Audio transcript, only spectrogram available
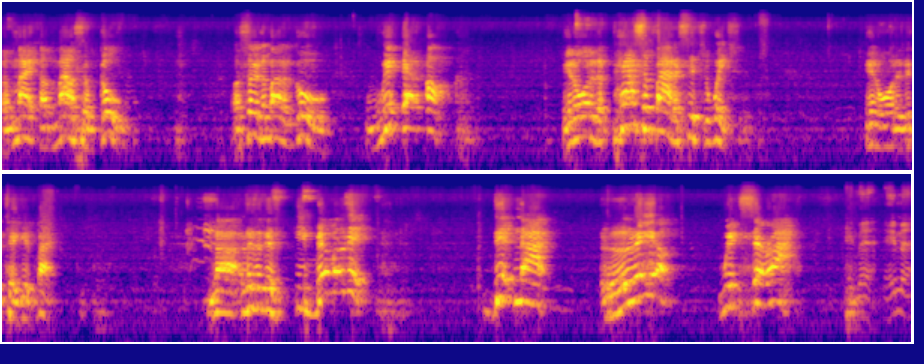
a, a mouse of gold, a certain amount of gold, with that ark in order to pacify the situation in order to take it back. Now, listen to this. Abimelech did not lay up with Sarai Amen. Amen.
